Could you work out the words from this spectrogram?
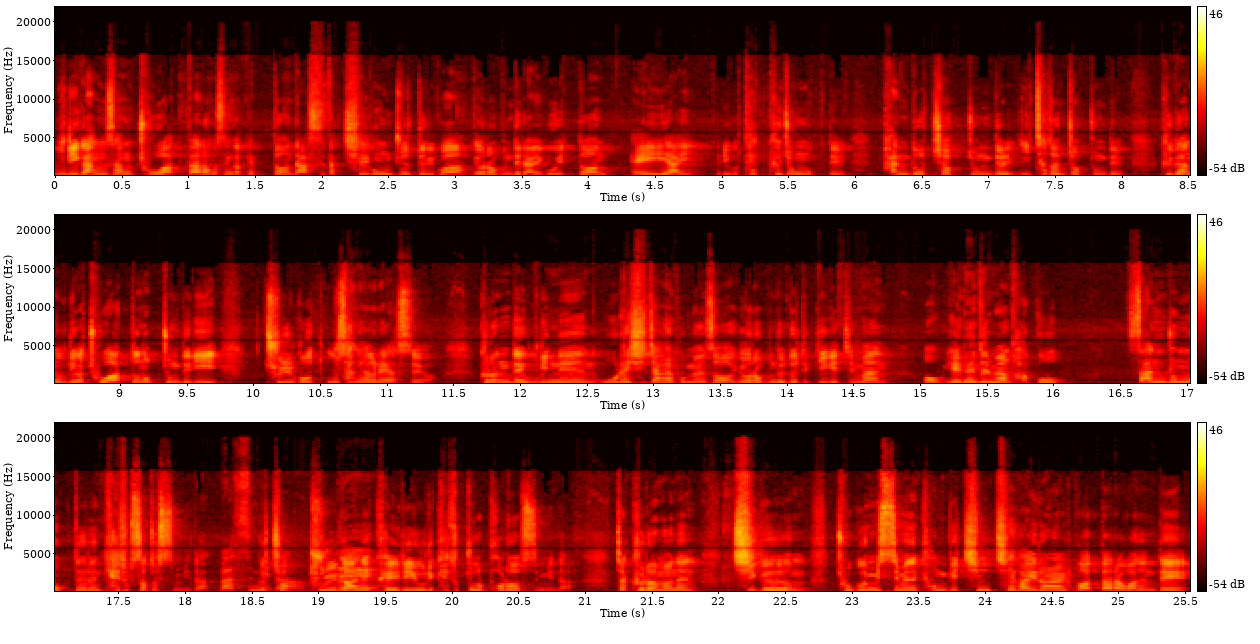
우리가 항상 좋았다라고 생각했던 나스닥 70주들과 여러분들이 알고 있던 AI 그리고 테크 종목들, 반도체 업종들, 2차 전지 업종들, 그간 우리가 좋았던 업종들이 줄곧 우상향을 해왔어요. 그런데 우리는 올해 시장을 보면서 여러분들도 느끼겠지만 어 얘네들만 가고 싼 종목들은 계속 싸졌습니다. 맞습니다. 그렇죠? 둘 간의 네. 괴리율이 계속적으로 벌어졌습니다. 자 그러면은 지금 조금 있으면 경기 침체가 일어날 것 같다라고 하는데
